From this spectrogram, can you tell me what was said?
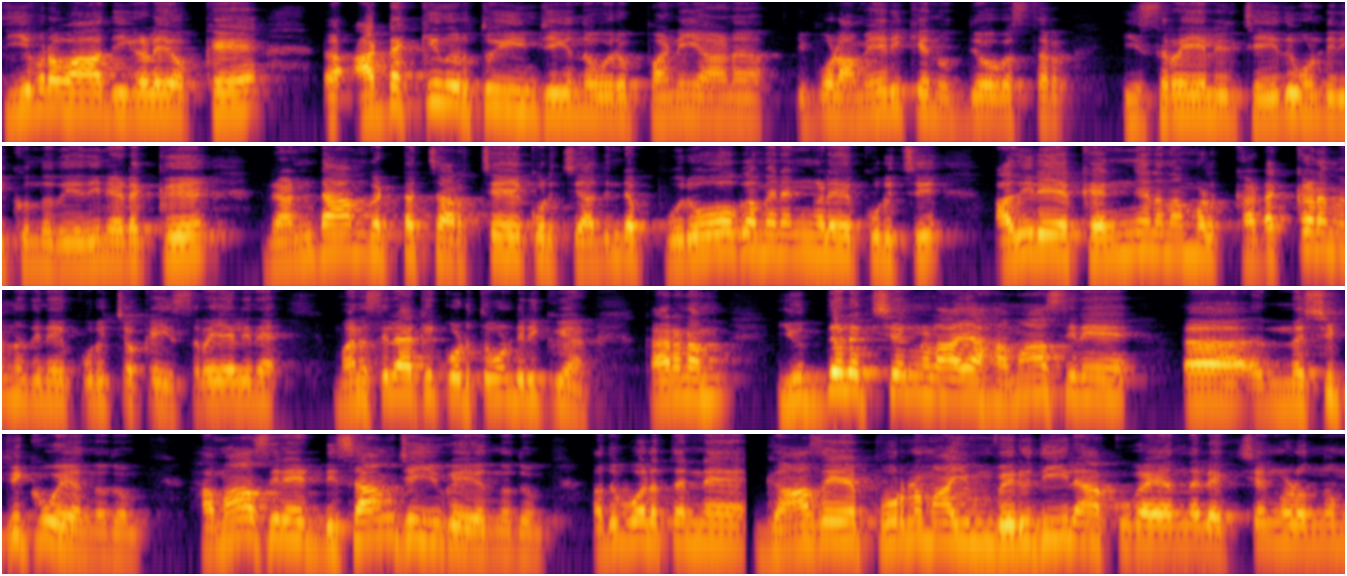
തീവ്രവാദികളെയൊക്കെ അടക്കി നിർത്തുകയും ചെയ്യുന്ന ഒരു പണിയാണ് ഇപ്പോൾ അമേരിക്കൻ ഉദ്യോഗസ്ഥർ ഇസ്രയേലിൽ ചെയ്തുകൊണ്ടിരിക്കുന്നത്. ഇതിനിടക്ക് രണ്ടാം ഘട്ട ചർച്ചയെക്കുറിച്ച് അതിന്റെ പുരോഗമനങ്ങളെക്കുറിച്ച് അതിലേക്ക് എങ്ങനെ നമ്മൾ കടക്കണമെന്നതിനെ കുറിച്ചൊക്കെ ഇസ്രയേലിനെ മനസ്സിലാക്കി കൊടുത്തുകൊണ്ടിരിക്കുകയാണ്. കാരണം യുദ്ധലക്ഷ്യങ്ങളായ ഹമാസിനെ നശിപ്പിക്കുക എന്നതും ഹമാസിനെ ഡിസാം ചെയ്യുക എന്നതും അതുപോലെ തന്നെ ഗാസയെ പൂർണമായും വരുതിയിലാക്കുക എന്ന ലക്ഷ്യങ്ങളൊന്നും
